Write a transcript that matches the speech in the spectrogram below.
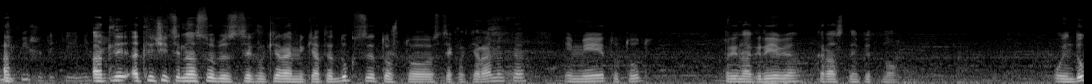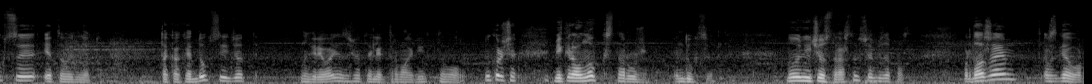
Не От- пишет такие, не Отли- отличительная особенность стеклокерамики от индукции, то что стеклокерамика имеет вот тут при нагреве красное пятно. У индукции этого нету, так как индукция идет нагревание за счет электромагнитных волн. Ну, короче, микроволновка снаружи, индукция. Ну, ничего страшного, все безопасно. Продолжаем разговор.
